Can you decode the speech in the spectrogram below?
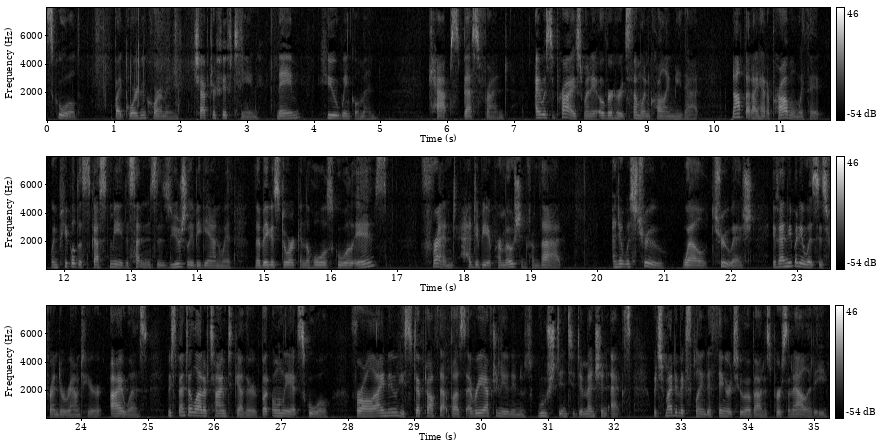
Schooled by Gordon Korman, Chapter 15. Name Hugh Winkleman. Cap's best friend. I was surprised when I overheard someone calling me that. Not that I had a problem with it. When people discussed me, the sentences usually began with, The biggest dork in the whole school is? Friend had to be a promotion from that. And it was true. Well, true ish. If anybody was his friend around here, I was. We spent a lot of time together, but only at school. For all I knew, he stepped off that bus every afternoon and was whooshed into Dimension X, which might have explained a thing or two about his personality.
